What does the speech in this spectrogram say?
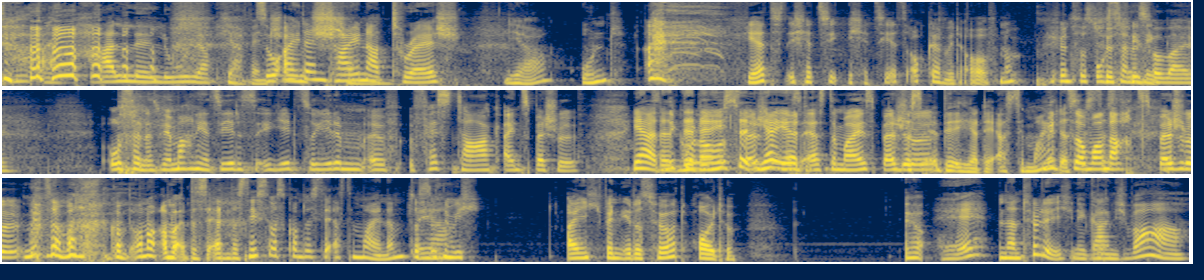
Ja, Halleluja. Ja, wenn so ein. China-Trash. Ja, und? Jetzt, ich hätte sie, ich hätte sie jetzt auch gern wieder auf, ne? Ich finde das Ostern ist vorbei. Ostern ist, wir machen jetzt jedes, jede, zu jedem äh, Festtag ein Special. Ja, das der, der, nächste, Nikolaus-Special, ja, ja, das 1. Mai-Special, Das, der, ja, der 1. Mai. das ist das- Mittsommernacht-Special. Mitsommer kommt auch noch, aber das, das nächste, was kommt, ist der 1. Mai, ne? Das Ja. ist nämlich eigentlich, wenn ihr das hört, heute. Ja, Hä? natürlich. Nee, gar nicht wahr.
